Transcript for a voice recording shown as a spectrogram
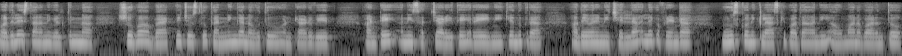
వదిలేస్తానని వెళ్తున్న శుభ బ్యాగ్ని చూస్తూ కన్నింగా నవ్వుతూ అంటాడు వేద్. అంటే అని సత్య అడిగితే రే నీకెందుకురా? అదేవని నీ చెల్లా? లేక ఫ్రెండా? మూసుకొని క్లాస్కి పద అని అవమాన భారంతో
